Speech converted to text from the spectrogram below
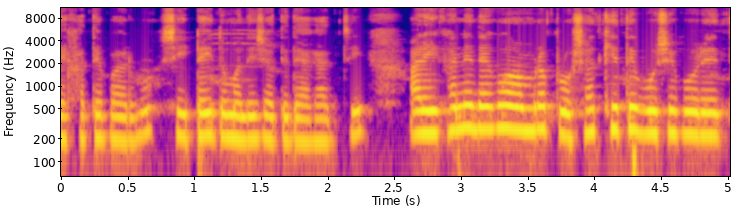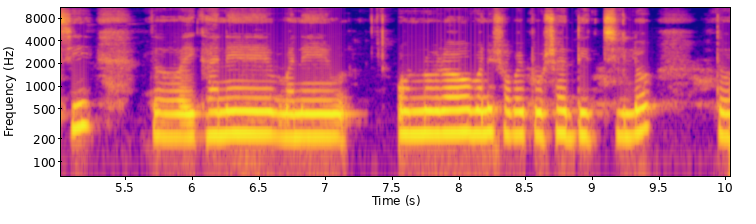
দেখাতে পারব সেটাই তোমাদের সাথে দেখাচ্ছি। আর এখানে দেখো আমরা প্রসাদ খেতে বসে পড়েছি। তো এখানে মানে অন্যরাও মানে সবাই প্রসাদ দিচ্ছিল। তো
